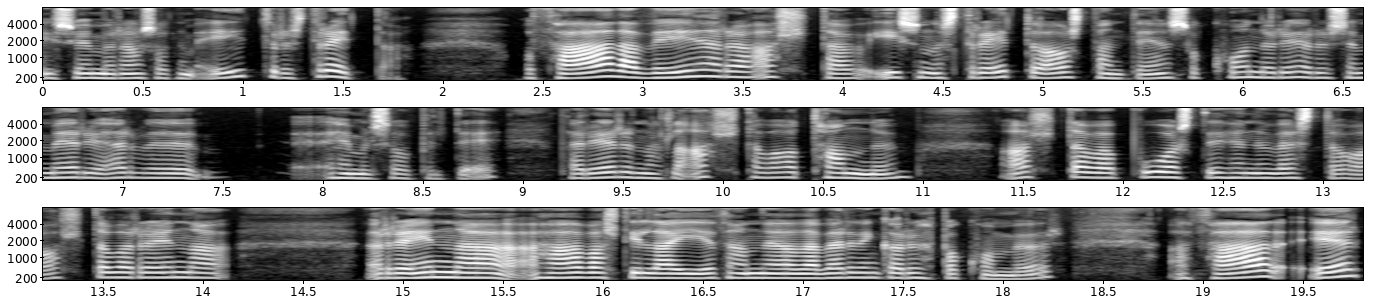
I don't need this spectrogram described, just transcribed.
í sömur rannsóknum eitru streyta og það að vera alltaf í svona streitu ástandi eins og konur eru sem eru í erfið heimilsópildi, þar eru náttúrulega alltaf á tannum, alltaf að búast við hennum vest og alltaf að reyna reyna að hafa allt í lægi þannig að það verðingar upp að komur að það er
